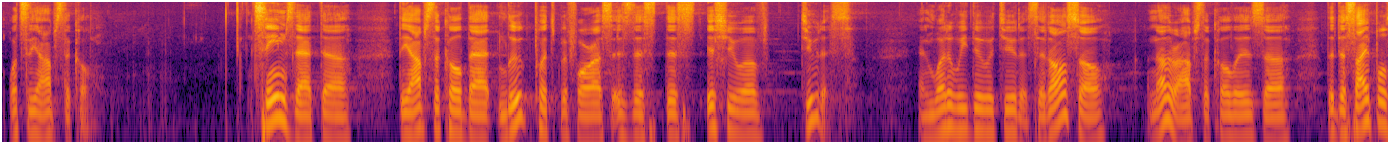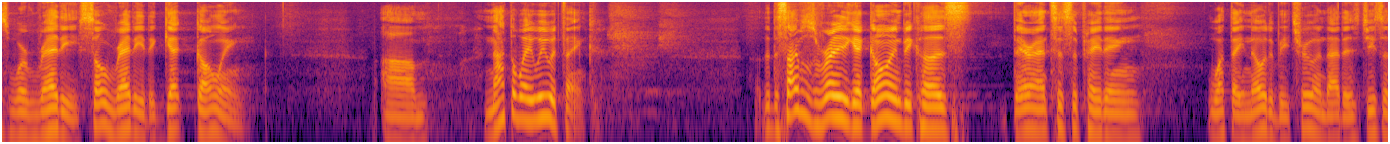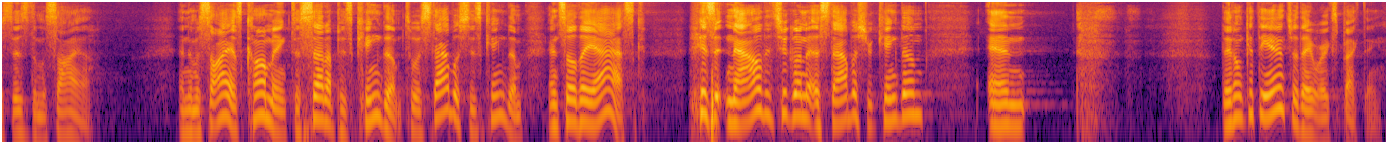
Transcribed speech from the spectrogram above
what's the obstacle? It seems that uh, the obstacle that Luke puts before us is this, this issue of Judas. And what do we do with Judas? It also, another obstacle is uh, the disciples were ready, so ready to get going. Um, not the way we would think. The disciples were ready to get going because they're anticipating what they know to be true, and that is Jesus is the Messiah. And the Messiah is coming to set up his kingdom, to establish his kingdom. And so they ask, Is it now that you're going to establish your kingdom? And they don't get the answer they were expecting.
